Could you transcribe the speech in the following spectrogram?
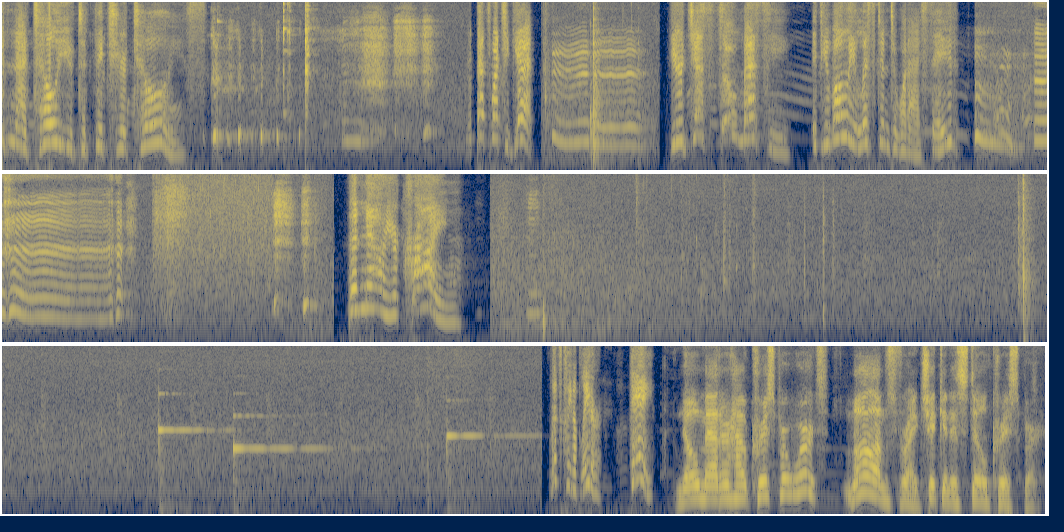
Didn't I tell you to fix your toys? That's what you get. You're just so messy. If you've only listened to what I said. But now you're crying. Clean up later. Hey, No matter how crisp her words, Mom's fried chicken is still crisper.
